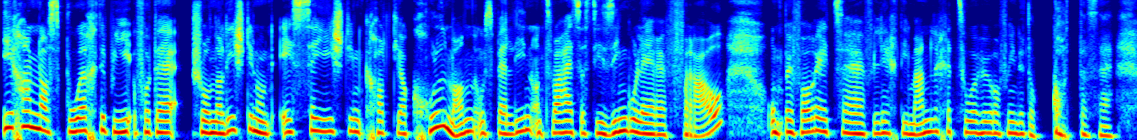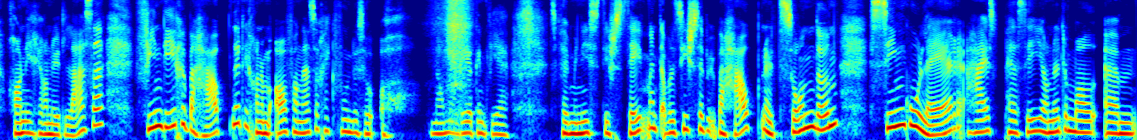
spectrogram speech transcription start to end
Ich habe noch das Buch dabei von der Journalistin und Essayistin Katja Kuhlmann aus Berlin. Und zwar heißt das «Die singuläre Frau». Und bevor jetzt äh, vielleicht die männlichen Zuhörer finden, oh Gott, das äh, kann ich ja nicht lesen, finde ich überhaupt nicht. Ich habe am Anfang auch so gefunden, so, oh, nochmal irgendwie ein feministisches Statement, aber das ist es eben überhaupt nicht, sondern singulär heißt per se ja nicht einmal ähm,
